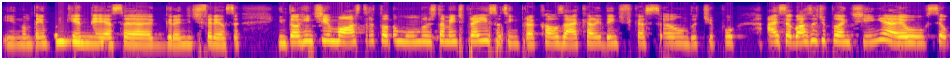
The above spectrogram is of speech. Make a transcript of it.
e não tem por que uhum. ter essa grande diferença. Então a gente mostra todo mundo justamente para isso, assim, para causar aquela identificação do tipo, ah, se eu gosto de plantinha, eu se eu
